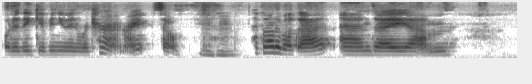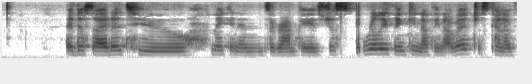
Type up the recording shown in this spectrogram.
what are they giving you in return, right? So, mm-hmm. I thought about that, and I um, I decided to make an Instagram page, just really thinking nothing of it, just kind of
